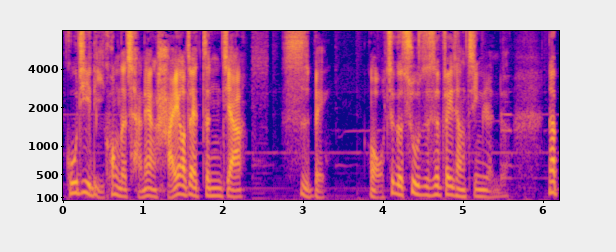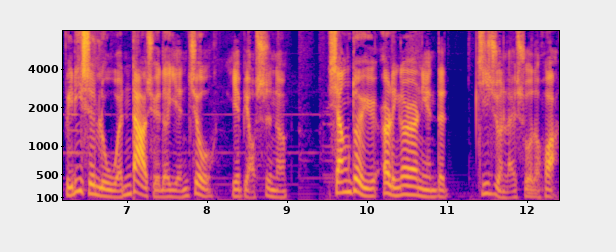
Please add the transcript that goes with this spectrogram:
估计锂矿的产量还要再增加四倍哦，这个数字是非常惊人的。那比利时鲁文大学的研究也表示呢，相对于二零二二年的基准来说的话，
